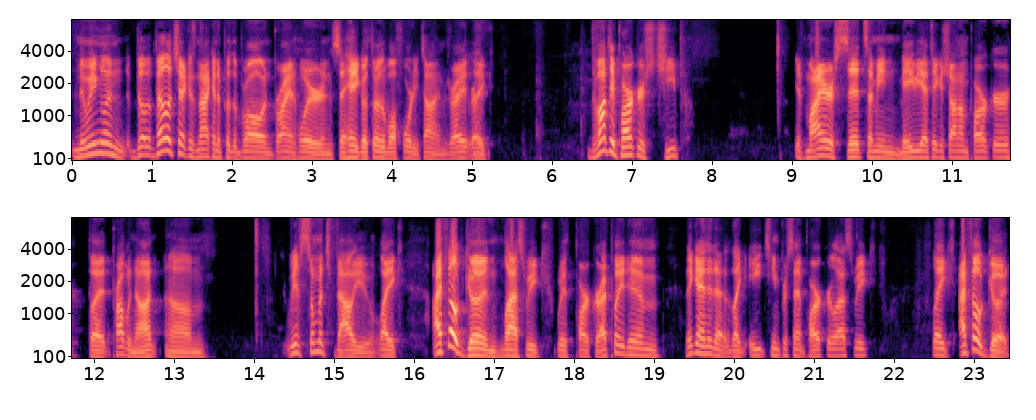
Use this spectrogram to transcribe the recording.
New England, Bel- Belichick is not going to put the ball in Brian Hoyer and say, "Hey, go throw the ball forty times," right? right. Like DeVante Parker's cheap. If Meyers sits, I mean, maybe I take a shot on Parker, but probably not. Um, we have so much value. Like I felt good last week with Parker. I played him. I think I ended at like 18% Parker last week. Like I felt good.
